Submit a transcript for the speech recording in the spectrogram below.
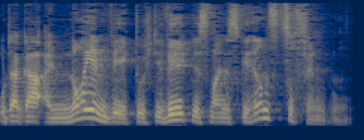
oder gar einen neuen Weg durch die Wildnis meines Gehirns zu finden.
